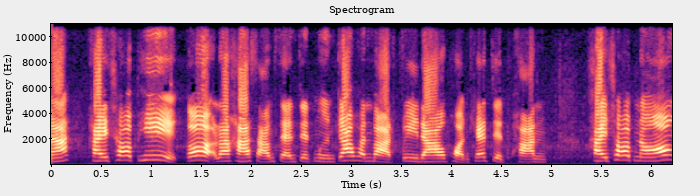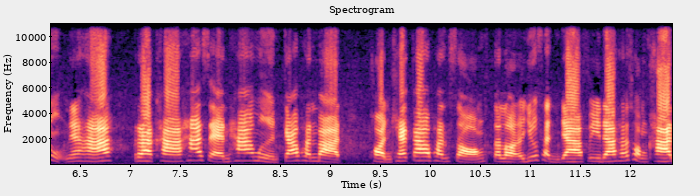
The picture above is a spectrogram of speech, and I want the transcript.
นะ ใครชอบพี่ก็ราคา 379,000 บาท ฟรีดาวผ่อนแค่ 7,000 ใครชอบน้องนะคะ ราคา 559,000 บาท ผ่อนแค่ 9,200 ตลอดอายุสัญญาฟรีดาวทั้งสองคัน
